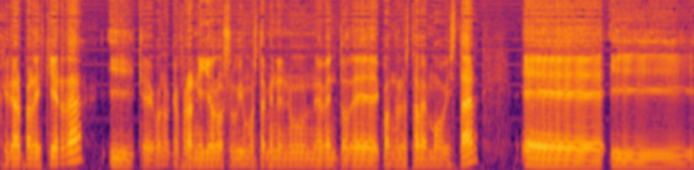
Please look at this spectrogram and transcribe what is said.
girar para la izquierda y que bueno, que Fran y yo lo subimos también en un evento de cuando lo estaba en Movistar eh, y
